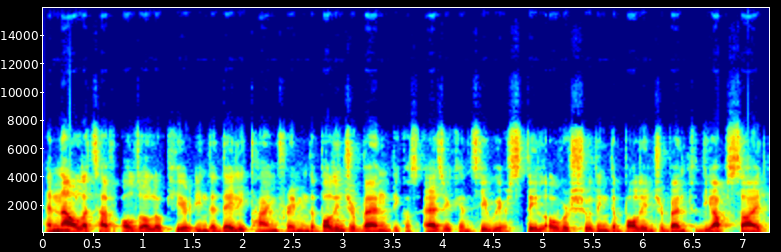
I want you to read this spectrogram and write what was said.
And now let's have also a look here in the daily time frame in the bollinger band because as you can see we are still overshooting the bollinger band to the upside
